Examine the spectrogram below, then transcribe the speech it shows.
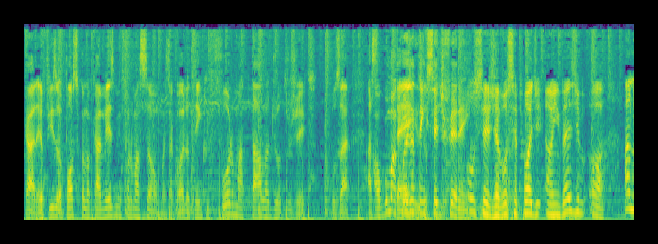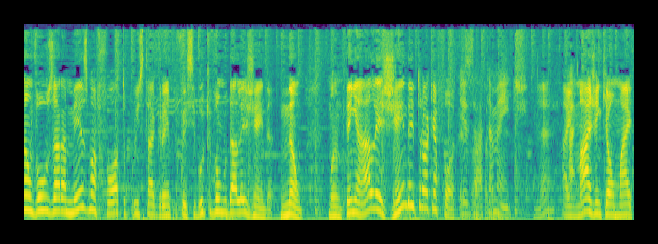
Cara, eu fiz, eu posso colocar a mesma informação, mas agora eu tenho que formatá-la de outro jeito. Usar as Alguma coisa tem que ser diferente. Ou seja, você pode, ao invés de, ó, ah não, vou usar a mesma foto pro Instagram e pro Facebook e vou mudar a legenda. Não, mantenha a legenda e troque a foto. Exatamente. Né? A imagem que é o mais,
